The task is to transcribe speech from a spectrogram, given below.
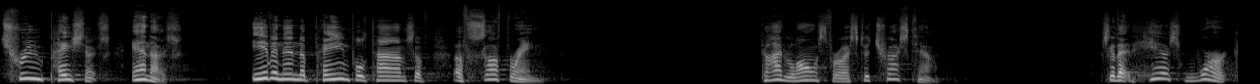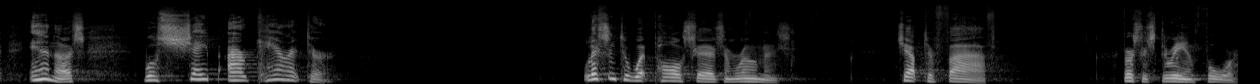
true patience in us, even in the painful times of, of suffering. God longs for us to trust Him so that His work in us will shape our character. Listen to what Paul says in Romans chapter 5 verses 3 and 4.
